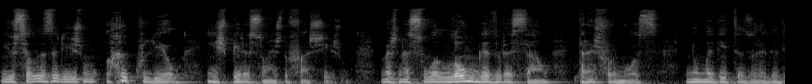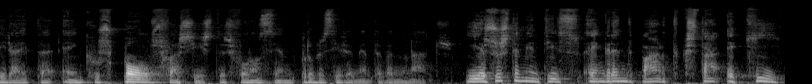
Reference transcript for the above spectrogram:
e o salazarismo recolheu inspirações do fascismo, mas na sua longa duração transformou-se numa ditadura de direita em que os polos fascistas foram sendo progressivamente abandonados. E é justamente isso, em grande parte, que está aqui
